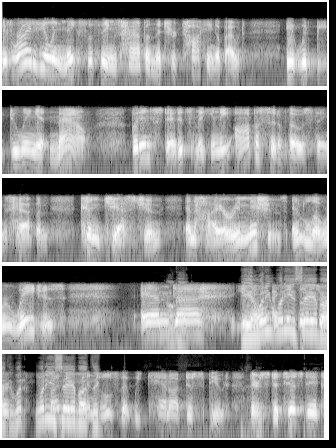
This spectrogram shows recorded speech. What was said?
If ride hailing makes the things happen that you're talking about, it would be doing it now. But instead, it's making the opposite of those things happen congestion and higher emissions and lower wages. And okay. uh, you Ian, know, what do you, what do you say about what what do you say about the that we cannot dispute? There's statistics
